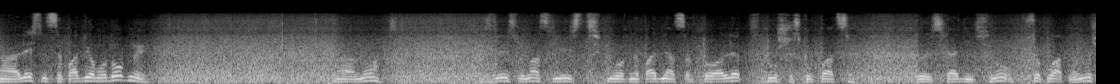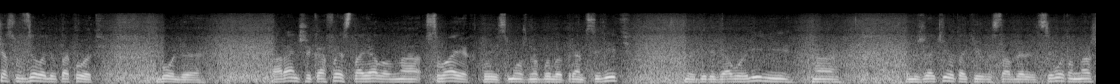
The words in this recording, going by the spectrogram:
А, лестница, подъем удобный. А, но здесь у нас есть, можно подняться в туалет, душ искупаться, то есть сходить. Ну, все платно. Мы сейчас вот сделали вот такой вот более... А раньше кафе стояло на сваях, то есть можно было прям сидеть на береговой линии. А лежаки вот такие выставлялись. И вот он наш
